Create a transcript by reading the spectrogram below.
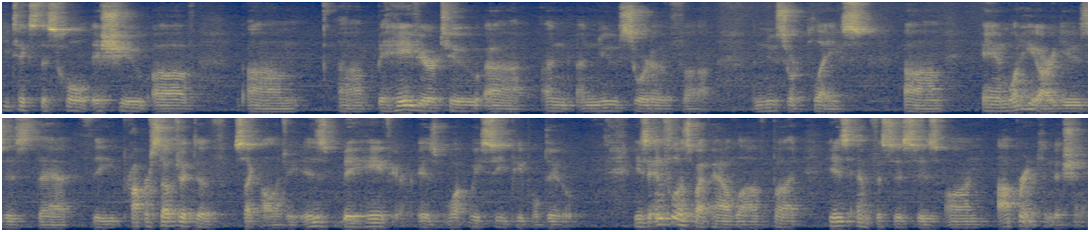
he takes this whole issue of um, uh, behavior to uh, a, a, new sort of uh, a new sort of place. Um, and what he argues is that the proper subject of psychology is behavior, is what we see people do. He's influenced by Pavlov, but his emphasis is on operant conditioning,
